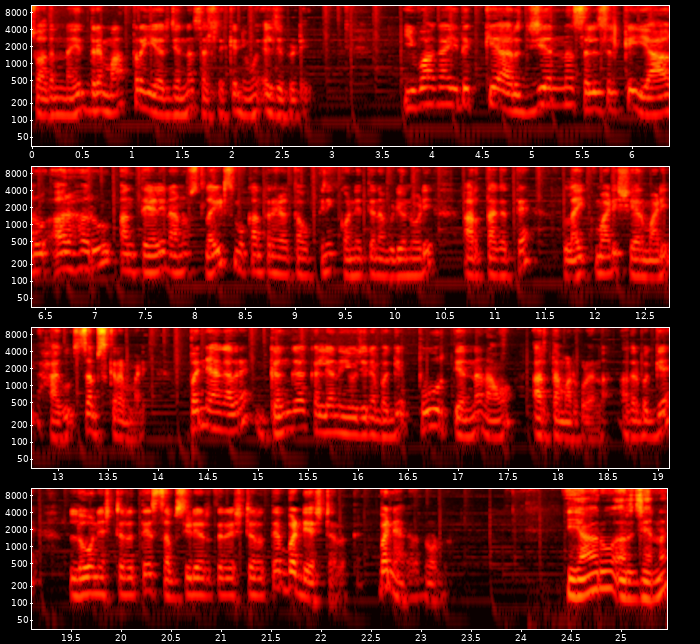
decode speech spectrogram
ಸೊ ಅದನ್ನು ಇದ್ದರೆ ಮಾತ್ರ ಈ ಅರ್ಜಿಯನ್ನು ಸಲ್ಲಿಸಲಿಕ್ಕೆ ನೀವು ಎಲಿಜಿಬಿಲಿಟಿ ಇವಾಗ ಇದಕ್ಕೆ ಅರ್ಜಿಯನ್ನು ಸಲ್ಲಿಸಲಿಕ್ಕೆ ಯಾರು ಅರ್ಹರು ಅಂತೇಳಿ ನಾನು ಸ್ಲೈಡ್ಸ್ ಮುಖಾಂತರ ಹೇಳ್ತಾ ಹೋಗ್ತೀನಿ. ಕೊನೆತನ ವಿಡಿಯೋ ನೋಡಿ ಅರ್ಥ ಆಗುತ್ತೆ. ಲೈಕ್ ಮಾಡಿ ಶೇರ್ ಮಾಡಿ ಹಾಗೂ ಸಬ್ಸ್ಕ್ರೈಬ್ ಮಾಡಿ. ಬನ್ನಿ ಹಾಗಾದರೆ ಗಂಗಾ ಕಲ್ಯಾಣ ಯೋಜನೆ ಬಗ್ಗೆ ಪೂರ್ತಿಯನ್ನು ನಾವು ಅರ್ಥ ಮಾಡ್ಕೊಳ್ಳೋಣ. ಅದ್ರ ಬಗ್ಗೆ ಲೋನ್ ಎಷ್ಟಿರುತ್ತೆ ಸಬ್ಸಿಡಿ ಇರುತ್ತೆ ಎಷ್ಟಿರುತ್ತೆ, ಬಡ್ಡಿ ಎಷ್ಟಿರುತ್ತೆ. ಬನ್ನಿ ಹಾಗಾದ್ರೆ ನೋಡೋಣ ಯಾರು ಅರ್ಜಿಯನ್ನು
